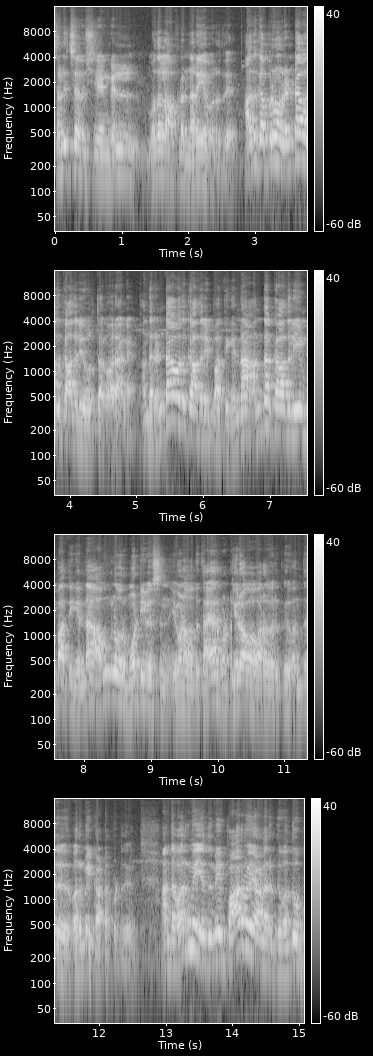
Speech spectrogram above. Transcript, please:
சலிச்ச விஷயங்கள் முதல் ஆஃப்ல நிறைய வருது. அதுக்கப்புறம் ரெண்டாவது காதலி ஒருத்தவங்க வராங்க. அந்த ரெண்டாவது காதலி பார்த்தீங்கன்னா அந்த காதலியும் பார்த்தீங்கன்னா அவங்களும் ஒரு மோட்டிவேஷன் இவனை வந்து தயார் பண்ண ஹீரோவாக வரவருக்கு வந்து வறுமை காட்டப்படுது. அந்த வறுமை எதுவுமே பார்வையாளருக்கு வந்து ஒரு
